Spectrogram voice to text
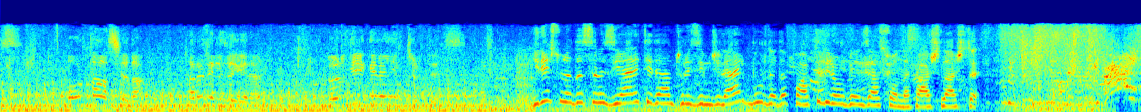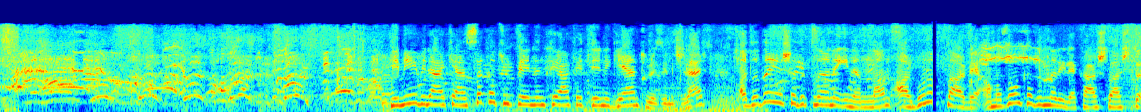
Biz Orta Asya'dan Karadeniz'e gelen, bölgeye gelen ilk Türkleriz. Giresun Adası'nı ziyaret eden turizmciler burada da farklı bir organizasyonla karşılaştı. Gemiye binerken Saka Türklerinin kıyafetlerini giyen turizmciler adada yaşadıklarına inanılan Argonotlar ve Amazon kadınlarıyla karşılaştı.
